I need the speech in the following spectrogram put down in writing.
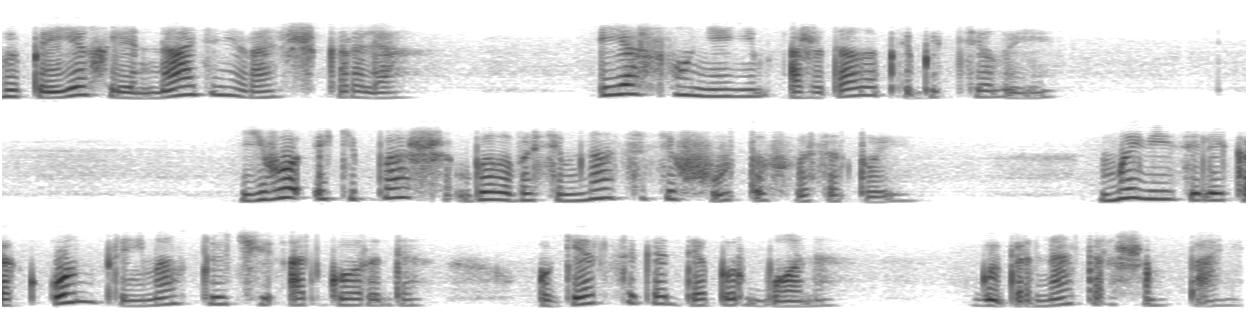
Мы приехали на день раньше короля, и я с волнением ожидала прибытия Луи. Его экипаж был 18 футов высотой мы видели, как он принимал ключи от города у герцога де Бурбона, губернатора Шампани.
